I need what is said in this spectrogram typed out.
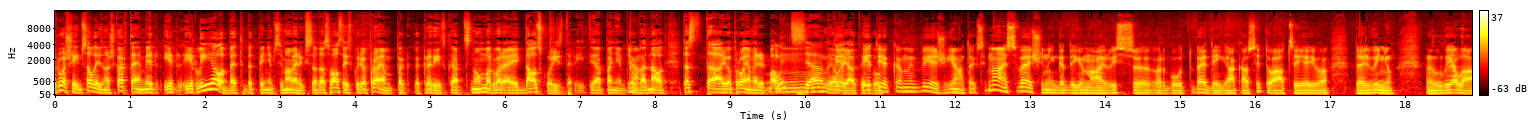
drošība salīdzinoši kartēm ir, ir, ir liela, bet, bet pieņemsim Amerikas tādās valstīs, kur joprojām par kredītkartes numuru varēja daudz ko izdarīt, jā, paņemt jā. kaut kādu naudu. Tas tā joprojām ir palicis, jā, mm, lielajā Pie, tirgu. Pietiekami bieži, jā, teiksim, nā, ASV šī gadījumā ir viss eh, varbūt bēdīgākā situācija, jo dēļ viņu lielā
